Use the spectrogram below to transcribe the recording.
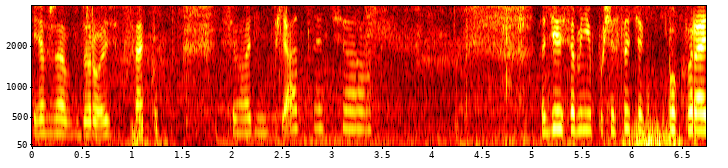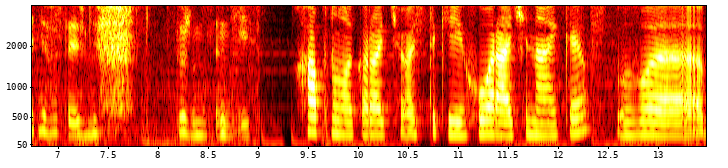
Я вже в дорозі в секунд. Сьогодні п'ятниця. Надіюся, мені пощастить як попереднього тижня. Дуже на це надіюсь. Хапнула, коротше, ось такі хуарачі найки в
